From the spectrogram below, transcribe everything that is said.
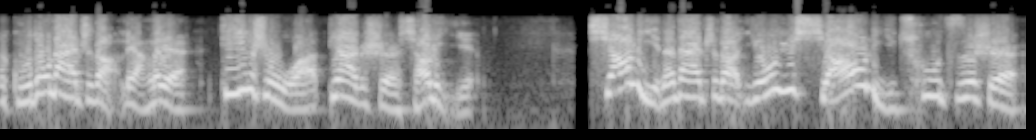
那股东大家知道两个人，第一个是我，第二个是小李。小李呢，大家知道，由于小李出资是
